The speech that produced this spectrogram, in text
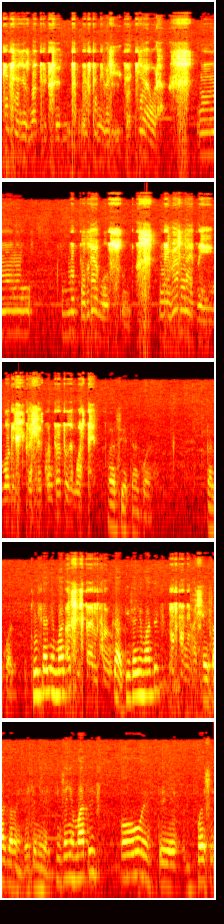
15 años Matrix en este nivel, de aquí a ahora. Mm, no podríamos ni verle ni modificarle el contrato de muerte. Así es, tal cual. Tal cual. 15 años Matrix. Así está el juego. Claro, 15 años Matrix. Este nivel. Exactamente, este nivel. 15 años Matrix o este puede ser,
